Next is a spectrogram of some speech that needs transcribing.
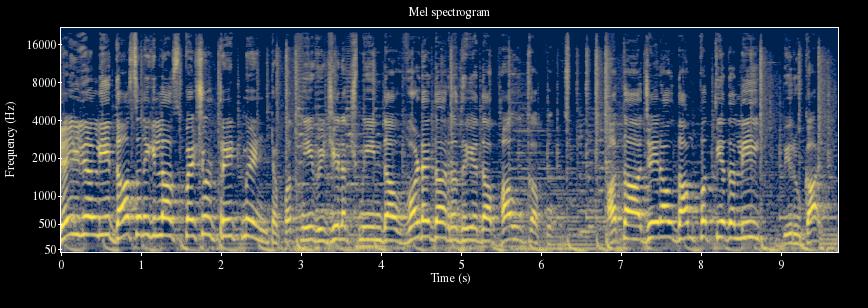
ಜೈಲಿನಲ್ಲಿ ದಾಸನಿಗಿಲ್ಲ ಸ್ಪೆಷಲ್ ಟ್ರೀಟ್ಮೆಂಟ್ ಪತ್ನಿ ವಿಜಯಲಕ್ಷ್ಮಿಯಿಂದ ಒಡೆದ ಹೃದಯದ ಭಾವುಕ ಪೋಸ್ಟ್ ಆತ ಅಜಯರಾವ್ ದಾಂಪತ್ಯದಲ್ಲಿ ಬಿರುಗಾಳಿ.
